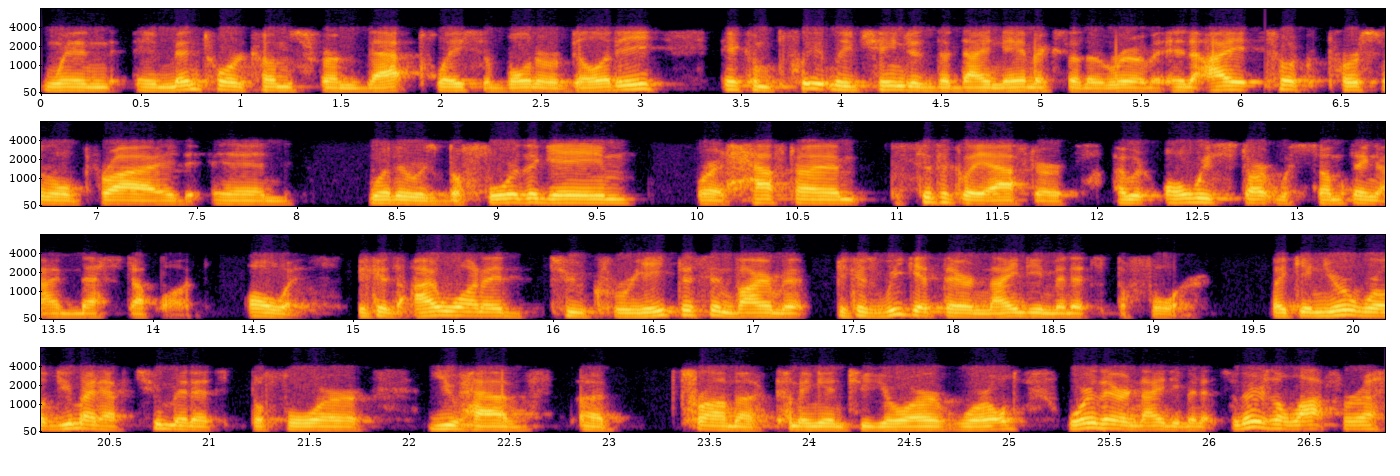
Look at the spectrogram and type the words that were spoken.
When a mentor comes from that place of vulnerability, it completely changes the dynamics of the room. And I took personal pride in whether it was before the game or at halftime, specifically after, I would always start with something I messed up on, always, because I wanted to create this environment because we get there 90 minutes before. Like in your world, you might have two minutes before you have a trauma coming into your world. We're there in 90 minutes. So there's a lot for us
